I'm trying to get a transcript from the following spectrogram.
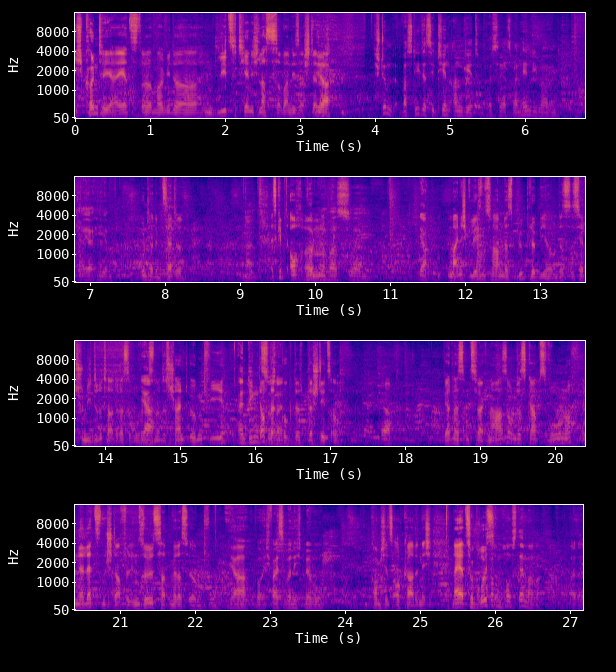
Ich könnte ja jetzt äh, mal wieder ein Lied zitieren, ich lasse es aber an dieser Stelle. Stimmt, was Lieder zitieren angeht. Wo ist denn jetzt mein Handy, Marvin? Ah ja, hier. Unter dem Zettel. Nein. Es gibt auch, ähm, was. Äh, ja, meine ich gelesen zu haben, das Büblebier. Und das ist jetzt schon die dritte Adresse, wo wir Ja. das, ne? Das scheint irgendwie. Ein Ding Doch, zu da, sein. guck, da, da steht's auch. ja. Wir hatten das im Zwergnase und das gab es wo noch? In der letzten Staffel, in Sülz hatten wir das irgendwo. Ja, boah, ich weiß aber nicht mehr wo. Komme ich jetzt auch gerade nicht. Naja, zur Größe. Im Haus Dämmerer war das.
